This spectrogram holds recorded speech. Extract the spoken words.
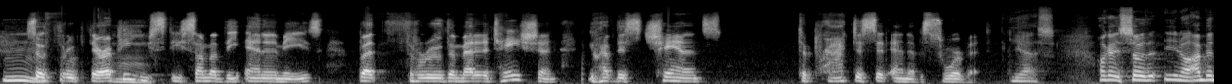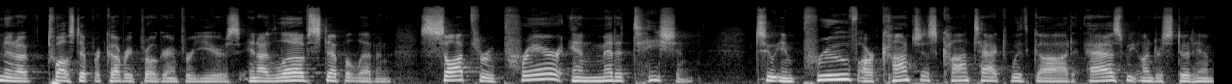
Hmm. So through therapy, hmm. you see some of the enemies, but through the meditation, you have this chance to practice it and absorb it. Yes. Okay, so you know, I've been in a 12-step recovery program for years and I love step 11, sought through prayer and meditation to improve our conscious contact with God as we understood him,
